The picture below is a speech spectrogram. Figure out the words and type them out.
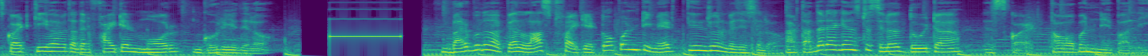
স্কোয়াড কীভাবে তাদের ফাইটের মোড় ঘুরিয়ে দিল। বারবুদা ম্যাপে লাস্ট ফাইটে টপ ওয়ান টিমের তিনজন বেঁচেছিল। আর তাদের এগেনস্টে ছিল দুইটা স্কোয়াড তাও আবার নেপালি।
